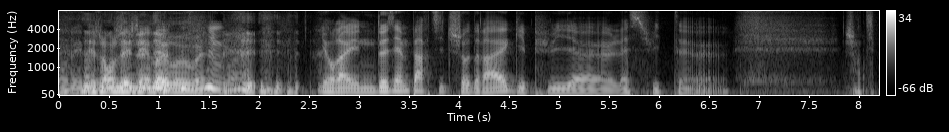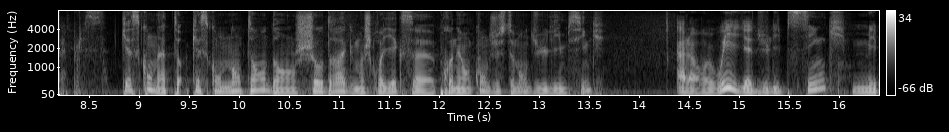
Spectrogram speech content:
On est des gens généreux. ouais. Il y aura une deuxième partie de show drag et puis euh, la suite. euh, J'en dis pas plus. Qu'est-ce qu'on attend, qu'est-ce qu'on entend dans show drag? Moi je croyais que ça prenait en compte justement du lip sync. Alors euh, oui, il y a du lip sync, mais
